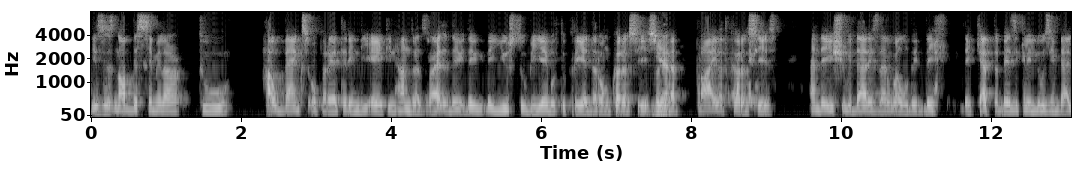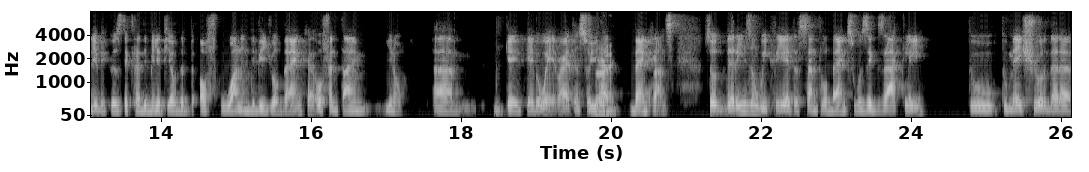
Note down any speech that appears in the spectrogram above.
this is not dissimilar to how banks operated in the 1800s, right? They, they, they used to be able to create their own currency. So yeah. you had private currencies. And the issue with that is that, well, they, they, they kept basically losing value because the credibility of the of one individual bank oftentimes, you know, um, gave gave away, right? And so you right. had bank runs. So the reason we created central banks was exactly to to make sure that uh,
